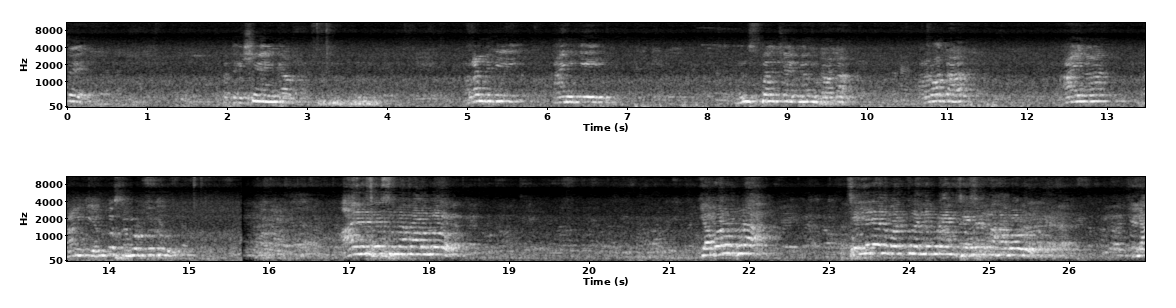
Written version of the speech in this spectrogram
సే పెద్ద విషయం ఏం కాదు. అలాంటిది ఆయనకి మున్సిపల్ చైర్మన్ కాగా తర్వాత ఆయన దానికి ఎంతో సమర్థుడు. ఆయన చేస్తున్న కాలంలో ఎవరు కూడా చేయలేని వర్కులన్నీ కూడా ఆయన చేశాడు మహానుభావుడు యా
